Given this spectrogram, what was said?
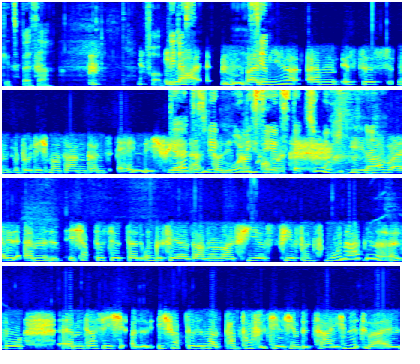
geht's besser. Frau Peters, ja, bei Sie mir ähm, ist es, würde ich mal sagen, ganz ähnlich. Vielen Dank, deswegen hole ich Sie jetzt dazu. Ja, weil ähm, ich habe das jetzt seit ungefähr, sagen wir mal, vier, vier fünf Monaten. Also, ähm, dass ich, also ich habe das immer als Pantoffeltierchen bezeichnet, weil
